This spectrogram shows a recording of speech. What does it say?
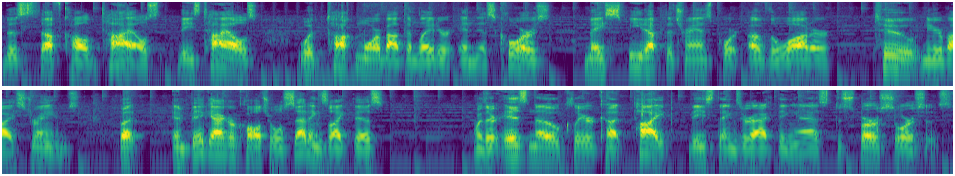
this stuff called tiles. These tiles, we'll talk more about them later in this course, may speed up the transport of the water to nearby streams. But in big agricultural settings like this, where there is no clear-cut pipe, these things are acting as dispersed sources.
